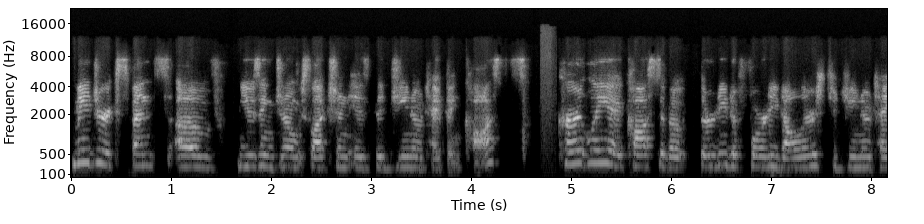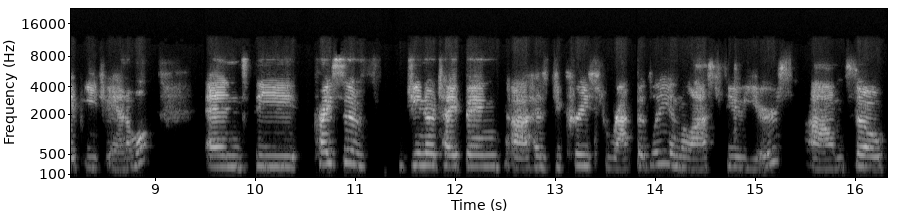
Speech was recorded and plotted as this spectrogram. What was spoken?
major expense of using genomic selection is the genotyping costs. Currently, it costs about 30 to $40 to genotype each animal. And the price of genotyping uh, has decreased rapidly in the last few years. Um, so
